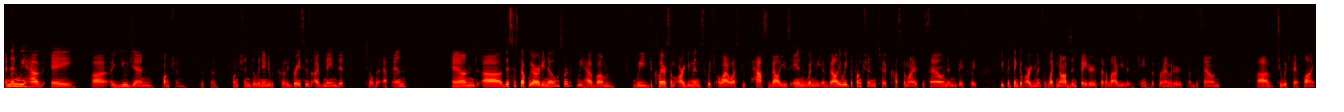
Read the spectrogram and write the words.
And then we have a, uh, a ugen function. It's just a function delineated with curly braces. I've named it tilde fn. And uh, this is stuff we already know, sort of. We have, um, we declare some arguments which allow us to pass values in when we evaluate the function to customize the sound. And basically, you can think of arguments as like knobs and faders that allow you to change the parameters of the sound uh, to which they apply.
